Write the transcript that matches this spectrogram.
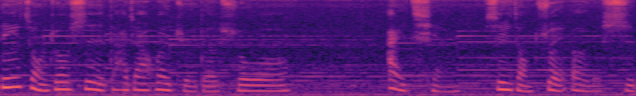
第一种就是大家会觉得说，爱钱是一种罪恶的事，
